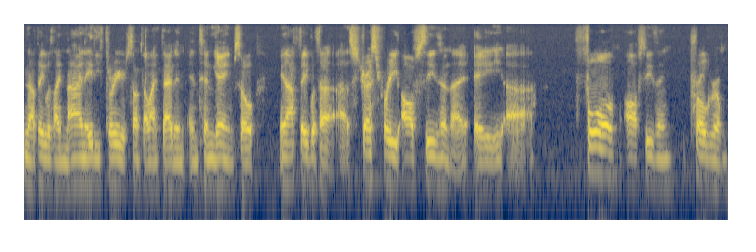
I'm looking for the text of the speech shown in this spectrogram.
You know, I think it was like 983 or something like that in, in 10 games. So, you know, I think with a, a stress free offseason, a, a uh, full offseason program,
